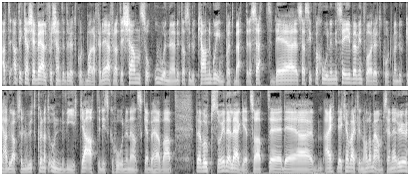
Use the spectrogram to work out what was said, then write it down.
att, att det kanske är välförtjänt ett rött kort bara för det. För att det känns så onödigt. Alltså du kan gå in på ett bättre sätt. Det, så här, situationen i sig behöver inte vara rött kort. Men du hade ju absolut kunnat undvika att diskussionen ens ska behöva, behöva uppstå i det läget. Så att eh, det, nej, det kan jag verkligen hålla med om. Sen är det ju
